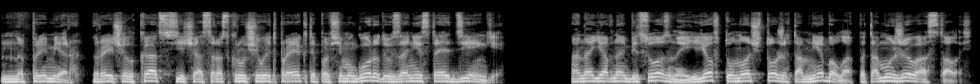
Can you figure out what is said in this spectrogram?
Например, Рэйчел Кац сейчас раскручивает проекты по всему городу, и за ней стоят деньги. Она явно амбициозная, ее в ту ночь тоже там не было, потому и жива осталась.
